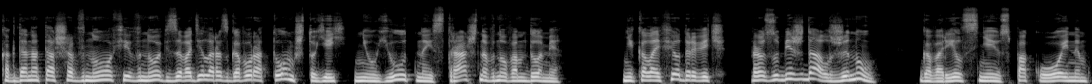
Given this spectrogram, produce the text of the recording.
Когда Наташа вновь и вновь заводила разговор о том, что ей неуютно и страшно в новом доме, Николай Федорович разубеждал жену, говорил с нею спокойным,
